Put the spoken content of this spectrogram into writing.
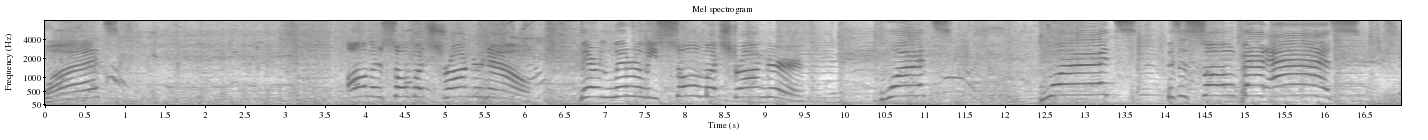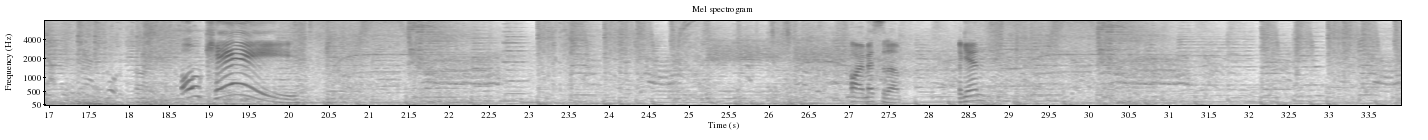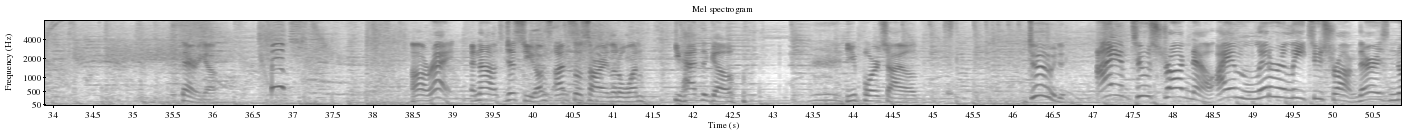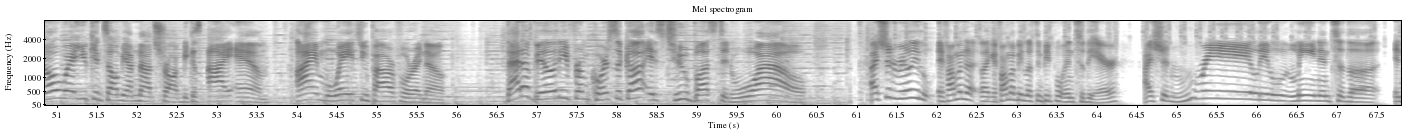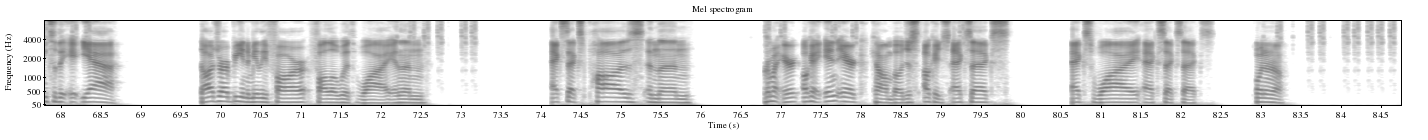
What? Oh, they're so much stronger now. They're literally so much stronger. What? What? This is so badass. Okay. Oh, I messed it up. Again? There we go. All right. And now just you. I'm, I'm so sorry, little one. You had to go. you poor child. Dude, I am too strong now. I am literally too strong. There is no way you can tell me I'm not strong because I am. I'm way too powerful right now. That ability from Korsica is too busted. Wow. I should really, if I'm gonna, like, if I'm gonna be lifting people into the air, I should really lean into the, into the, yeah. Dodge RB and immediately far, follow with Y, and then XX pause, and then, what am I, air, okay, in air combo, just, okay, just XX, XY, XXX. Oh, no, no.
